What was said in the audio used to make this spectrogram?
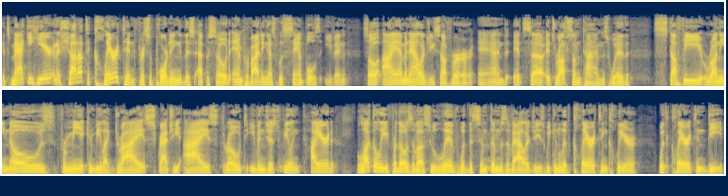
It's Mackey here, and a shout out to Claritin for supporting this episode and providing us with samples. Even so, I am an allergy sufferer, and it's uh, it's rough sometimes with stuffy, runny nose. For me, it can be like dry, scratchy eyes, throat, even just feeling tired. Luckily, for those of us who live with the symptoms of allergies, we can live Claritin Clear with Claritin D.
